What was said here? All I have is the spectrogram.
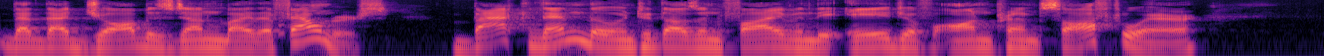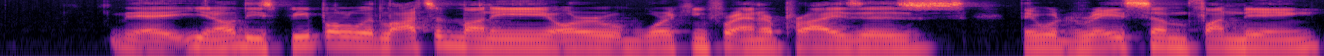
that that job is done by the founders. Back then, though, in 2005, in the age of on prem software, eh, you know, these people with lots of money or working for enterprises, they would raise some funding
